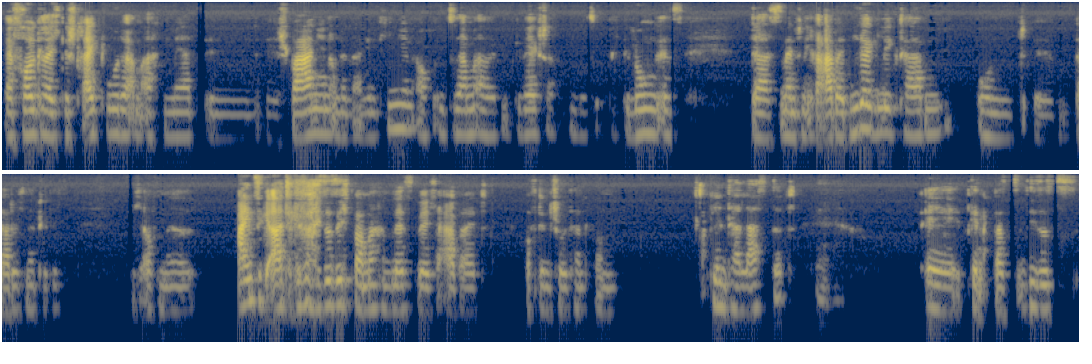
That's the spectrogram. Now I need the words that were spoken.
erfolgreich gestreikt wurde am 8. März in äh, Spanien und in Argentinien, auch in Zusammenarbeit mit Gewerkschaften, wo es wirklich gelungen ist, dass Menschen ihre Arbeit niedergelegt haben und äh, dadurch natürlich sich auf eine einzigartige Weise sichtbar machen lässt, welche Arbeit auf den Schultern von Flinter lastet. Mhm. Äh, genau, das, dieses,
